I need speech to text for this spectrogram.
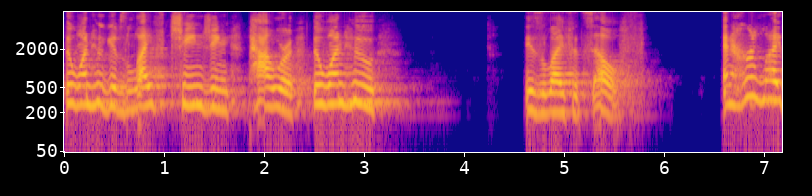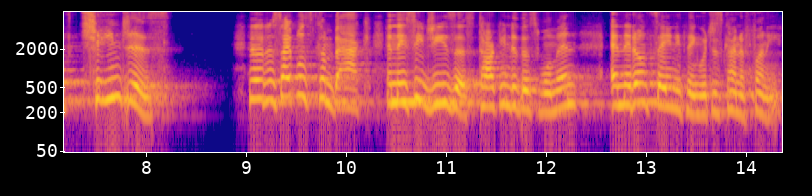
the one who gives life changing power, the one who is life itself. And her life changes. Now, the disciples come back and they see Jesus talking to this woman, and they don't say anything, which is kind of funny.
